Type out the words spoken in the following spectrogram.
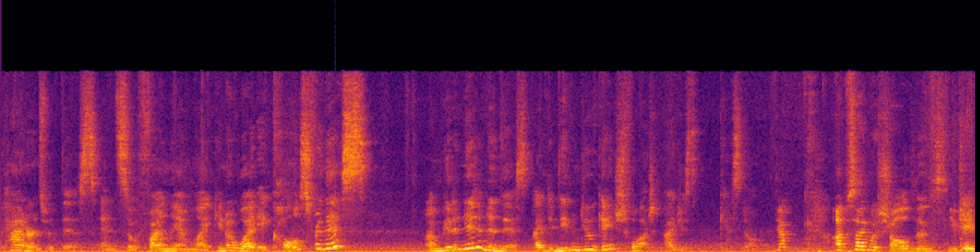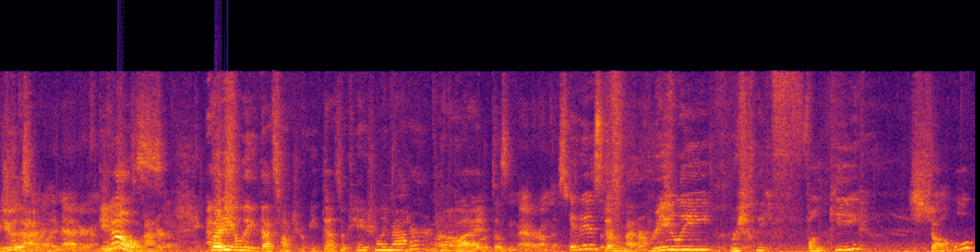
patterns with this, and so finally I'm like, you know what? It calls for this. I'm gonna knit it in this. I didn't even do a gauge swatch. I just cast on. Yep. Upside with shawls is you Gauge can do doesn't that. really matter. on Gauge this, doesn't matter. so- But it- Actually, that's not true. It does occasionally matter, Well, but it doesn't matter on this. It one. is Doesn't a matter. really, really funky shawl.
